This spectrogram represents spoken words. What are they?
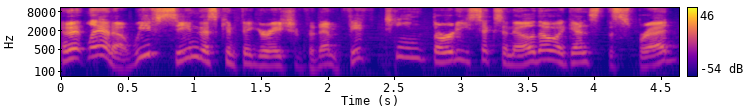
And Atlanta, we've seen this configuration for them 15 36 and 0, though, against the spread.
